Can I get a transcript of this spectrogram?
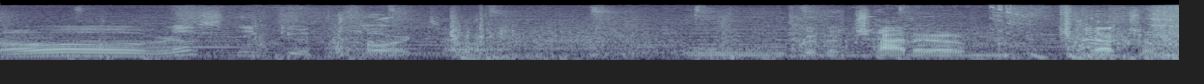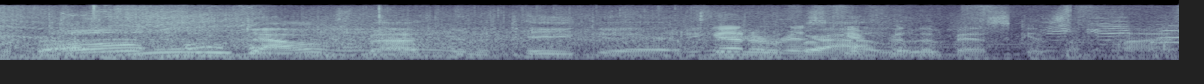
oh, real sneaky with the forward tilt. Ooh, gonna try to catch him with that. Oh. Ooh, down smash gonna take it. You gotta risk it for the Atlas. biscuit sometimes.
